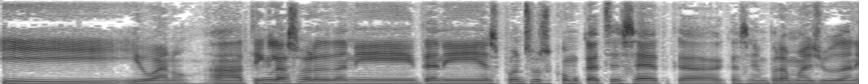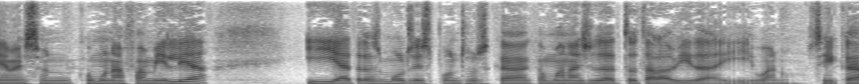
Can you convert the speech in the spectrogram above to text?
I, i bueno, uh, tinc la sort de tenir, tenir sponsors com KH7 que, que sempre m'ajuden i a més són com una família i altres molts sponsors que, que m'han ajudat tota la vida i bueno, sí que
